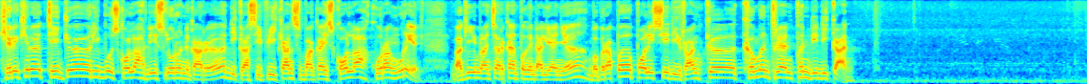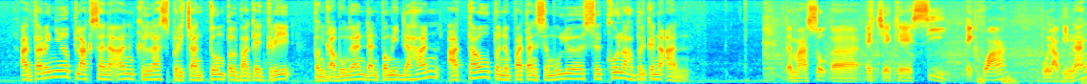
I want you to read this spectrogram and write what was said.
Kira-kira 3,000 sekolah di seluruh negara diklasifikan sebagai sekolah kurang murid. Bagi melancarkan pengendaliannya, beberapa polisi dirangka Kementerian Pendidikan. Antaranya pelaksanaan kelas bercantum pelbagai grade penggabungan dan pemindahan atau penempatan semula sekolah berkenaan. Termasuk uh, HKC Ekhwa Pulau Pinang,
